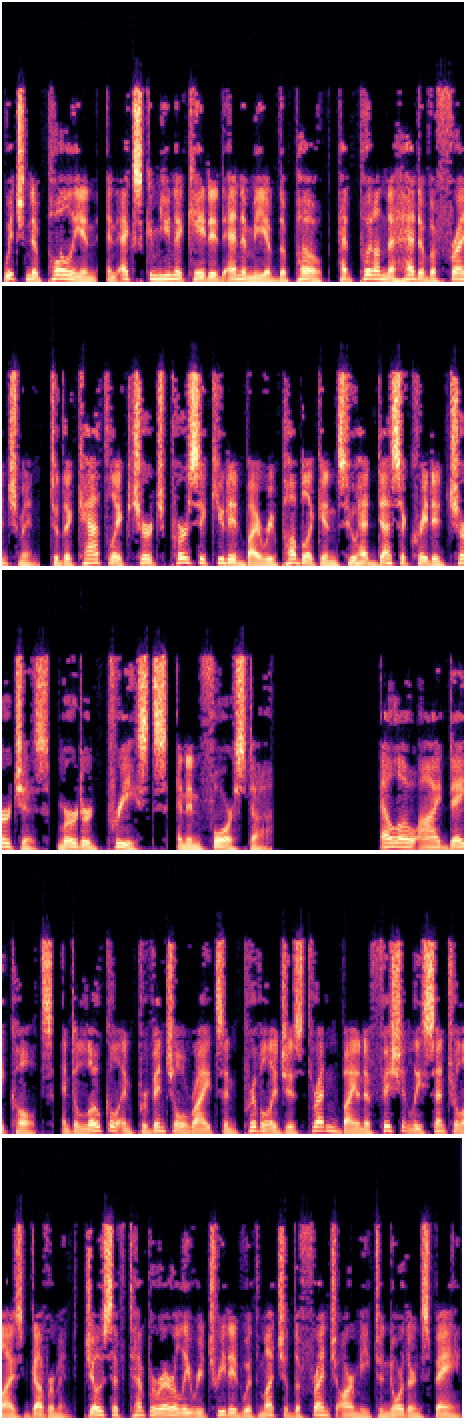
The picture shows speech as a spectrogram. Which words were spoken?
which Napoleon, an excommunicated enemy of the Pope, had put on the head of a Frenchman, to the Catholic Church persecuted by republicans who had desecrated churches, murdered priests, and enforced a LOI des cultes, and to local and provincial rights and privileges threatened by an efficiently centralized government, Joseph temporarily retreated with much of the French army to northern Spain.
